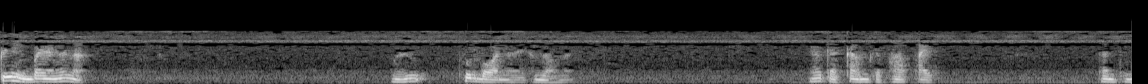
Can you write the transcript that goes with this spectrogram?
กลิ้งไปอย่างนั้นอะ เหมือนฟุตบอลอะไรทำนองนั้นแล้วแต่กรรมจะพาไปท่านจึง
